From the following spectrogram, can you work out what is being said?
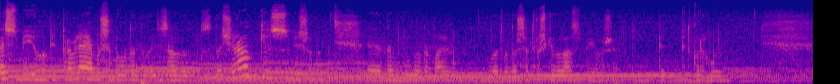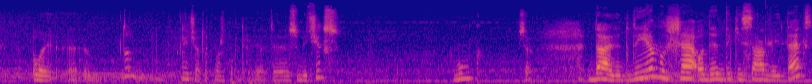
Ми собі його підправляємо, щоб воно не вилізало з рамки, собі, щоб е, нам було нормально. От воно ще трошки вилазить, ми його вже під, під, підкоригуємо. Ой, е, ну, нічого можна підрівняти. Собі чікс. Мумк. Все. Далі додаємо ще один такий самий текст.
